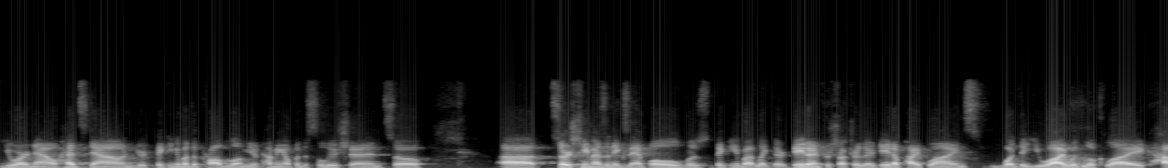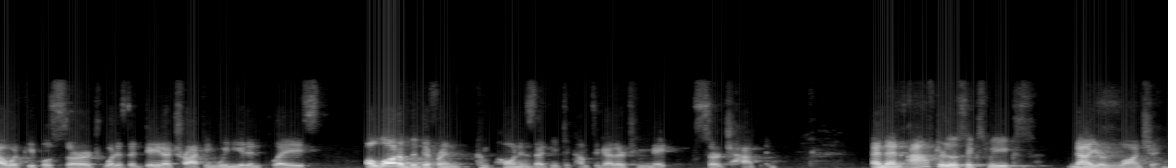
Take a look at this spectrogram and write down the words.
You are now heads down. You're thinking about the problem. You're coming up with a solution. So uh, search team, as an example, was thinking about like their data infrastructure, their data pipelines, what the UI would look like, how would people search, what is the data tracking we need in place, a lot of the different components that need to come together to make search happen. And then after those six weeks, now you're launching.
